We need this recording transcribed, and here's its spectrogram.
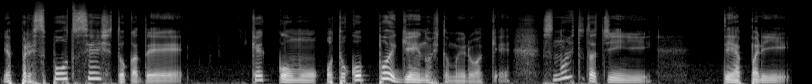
やっぱりスポーツ選手とかで、結構もう男っぽいゲイの人もいるわけ。その人たちってやっぱり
